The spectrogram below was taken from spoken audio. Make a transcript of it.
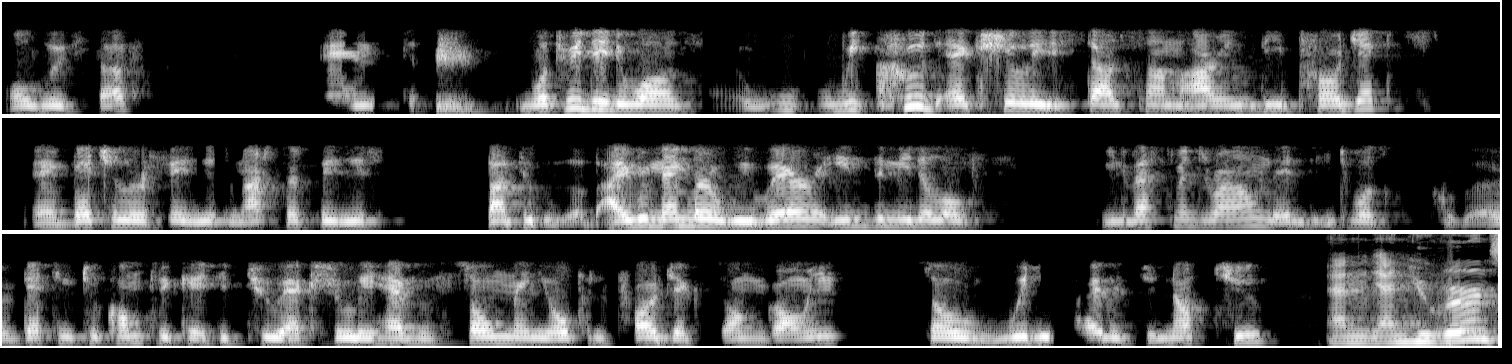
all this stuff. And what we did was we could actually start some R and D projects, uh, bachelor thesis, master thesis. But I remember we were in the middle of investment round, and it was getting too complicated to actually have so many open projects ongoing. So we decided not to. And and you weren't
